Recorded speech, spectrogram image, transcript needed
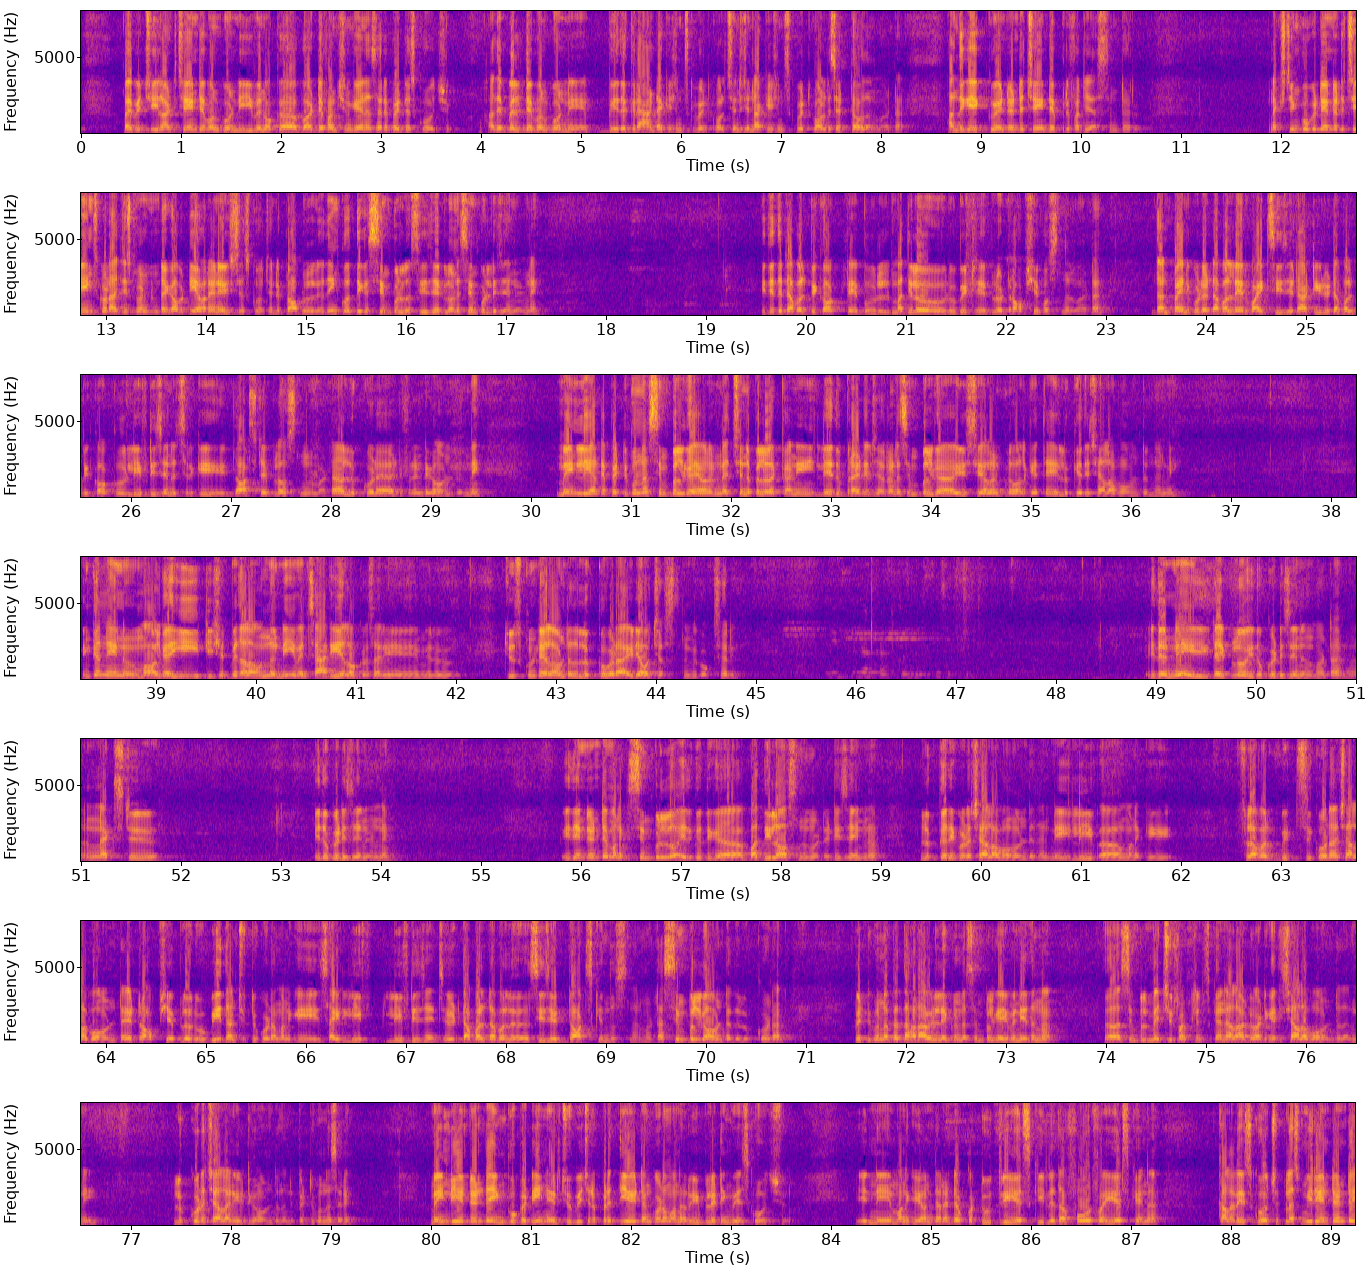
పైపించి ఇలాంటి చైన్ టేప్ అనుకోండి ఈవెన్ ఒక బర్త్డే ఫంక్షన్కి అయినా సరే పెట్టేసుకోవచ్చు. అదే బెల్ట్ టేప్ అనుకోండి ఏదో గ్రాండ్ అకేషన్స్కి పెట్టుకోవాలి చిన్న చిన్న అకేషన్స్కి పెట్టుకోవాలంటే సెట్ అవ్వదు అనమాట అందుకే ఎక్కువ ఏంటంటే చైన్ టైప్ ప్రిఫర్ చేస్తుంటారు. నెక్స్ట్ ఇంకొకటి ఏంటంటే చైన్స్ కూడా అడ్జస్ట్మెంట్ ఉంటాయి కాబట్టి ఎవరైనా యూస్ చేసుకోవచ్చు అండి ప్రాబ్లం లేదు. ఇంకొద్దిగా సింపుల్ సీజెడ్లోనే సింపుల్ డిజైన్ అండి. ఇదైతే డబల్ పికాక్ టైపు మధ్యలో రూబీ టేప్లో డ్రాప్ షేప్ వస్తుంది అనమాట దానిపైన కూడా డబల్ లేయర్ వైట్ సీజెట్ అటు ఇటు డబల్ పికాక్ లీఫ్ డిజైన్ వచ్చరికి డాట్స్ టైప్లో వస్తుంది అనమాట లుక్ కూడా డిఫరెంట్గా ఉంటుంది. మెయిన్లీ అంటే పెట్టుకున్న సింపుల్గా ఎవరైనా చిన్నపిల్లలకు కానీ లేదు బ్రైడల్స్ ఎవరైనా సింపుల్గా యూస్ చేయాలనుకునే వాళ్ళకైతే లుక్ అయితే చాలా బాగుంటుందండి. ఇంకా నేను మామూలుగా ఈ టీషర్ట్ మీద అలా ఉందండి. ఈవెన్ శారీ అలా ఒకసారి మీరు చూసుకుంటే ఎలా ఉంటుందో లుక్ కూడా ఐడియా వచ్చేస్తుంది మీకు ఒకసారి. ఇదండి ఈ టైప్లో ఇది ఒక డిజైన్ అనమాట నెక్స్ట్ ఇది ఒక డిజైన్ అండి. ఇదేంటంటే మనకి సింపుల్లో ఇది కొద్దిగా బద్దీలో వస్తుంది అనమాట డిజైన్ లుక్ అది కూడా చాలా బాగుంటుందండి. లీవ్ మనకి ఫ్లవర్ బిట్స్ కూడా చాలా బాగుంటాయి. డ్రాప్ షేప్లో రూబీ దాని చుట్టూ కూడా మనకి side leaf leaf designs double double CZ dots కింద వస్తుంది అనమాట సింపుల్గా ఉంటుంది లుక్ కూడా. పెట్టుకున్న పెద్ద హడావిడి లేకుండా సింపుల్గా ఈవెన్ ఏదైనా సింపుల్ మెచ్యూర్ ఫంక్షన్స్ కానీ అలాంటి వాటికి అయితే చాలా బాగుంటుందండి. లుక్ కూడా చాలా నీట్గా ఉంటుందండి పెట్టుకున్నా సరే. మెయిన్లీ ఏంటంటే ఇంకొకటి నేను చూపించిన ప్రతి ఐటెం కూడా మనం రీప్లేటింగ్ వేసుకోవచ్చు. ఎన్ని మనకి ఏమంటారంటే ఒక టూ త్రీ ఇయర్స్కి లేదా ఫోర్ ఫైవ్ ఇయర్స్కైనా కలర్ వేసుకోవచ్చు. ప్లస్ మీరు ఏంటంటే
